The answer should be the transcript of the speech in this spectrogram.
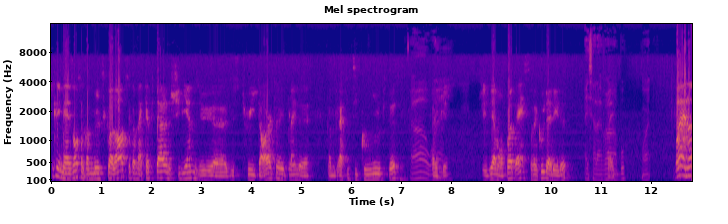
Toutes les maisons sont comme multicolores, c'est comme la capitale chilienne du, euh, du street art, là, il y a plein de comme graffiti cool, puis tout. Ah, ouais. J'ai dit à mon pote, hey, ce serait cool d'aller là. Hey, ça a l'air vraiment beau. Ouais, non,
